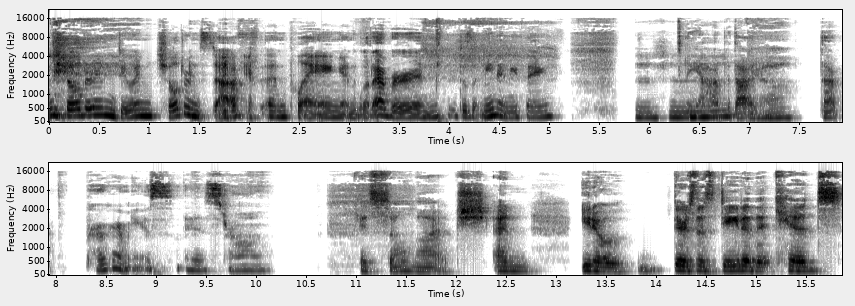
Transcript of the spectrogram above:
children doing children stuff and playing and whatever. And it doesn't mean anything. Mm-hmm. Yeah. But that, yeah. that programming is is strong. It's so much. And you know, there's this data that kids,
